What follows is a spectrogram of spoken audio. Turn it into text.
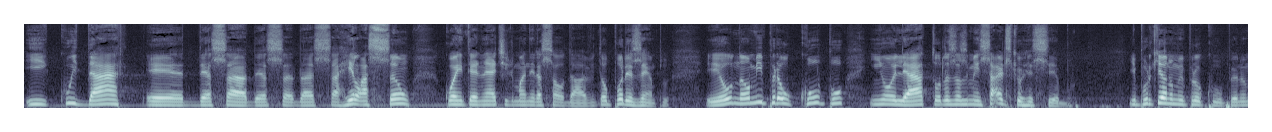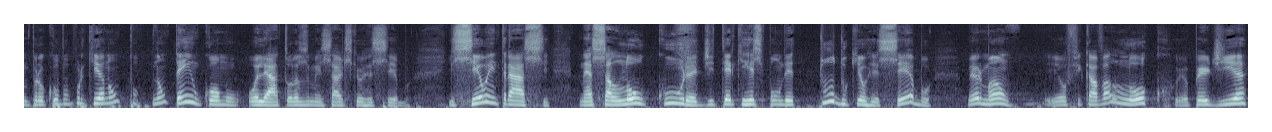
e cuidar eh, dessa, dessa, dessa relação com a internet de maneira saudável. Então, por exemplo, eu não me preocupo em olhar todas as mensagens que eu recebo. E por que eu não me preocupo? Eu não me preocupo porque eu não, não tenho como olhar todas as mensagens que eu recebo. E se eu entrasse nessa loucura de ter que responder tudo que eu recebo, meu irmão, eu ficava louco. Eu perdia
